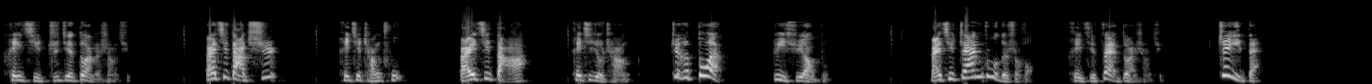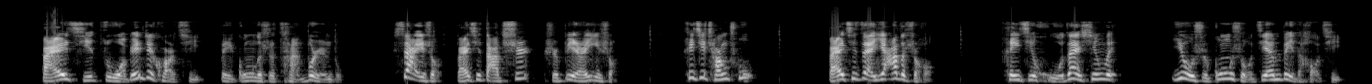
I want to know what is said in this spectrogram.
黑棋直接断了上去，白棋打吃，黑棋长出，白棋打，黑棋就长，这个断必须要补。白棋粘住的时候，黑棋再断上去，这一带白棋左边这块棋被攻的是惨不忍睹。下一手，白棋打吃是必然一手，黑棋长出。白棋在压的时候，黑棋虎在星位，又是攻守兼备的好棋。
